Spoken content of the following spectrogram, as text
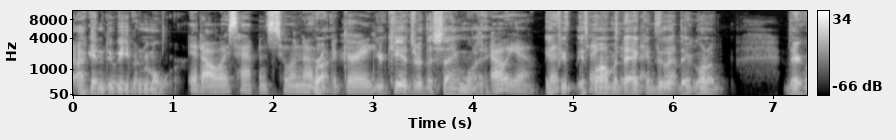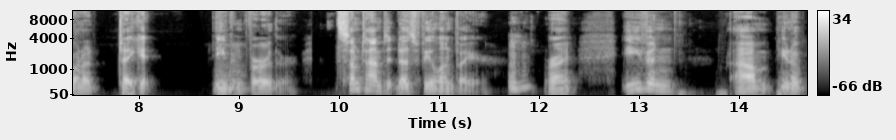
I can do even more. it always happens to another Right. degree Your kids are the same way oh yeah if you, if mom and dad can do it, they're going to. they're going to take it even Mhm. further. Sometimes it does feel unfair, Mhm. right? Even, um, you know,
